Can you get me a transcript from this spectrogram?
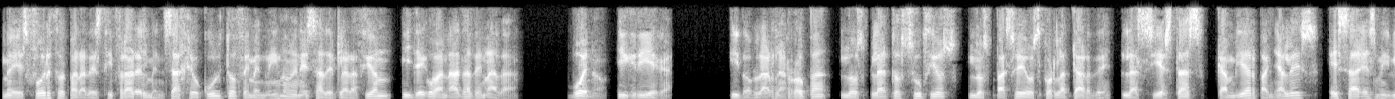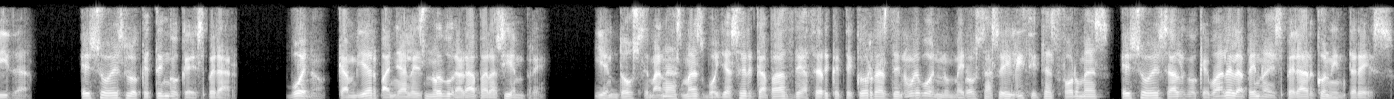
Me esfuerzo para descifrar el mensaje oculto femenino en esa declaración, y llego a nada de nada. Bueno, y griega. Y doblar la ropa, los platos sucios, los paseos por la tarde, las siestas, cambiar pañales, esa es mi vida. Eso es lo que tengo que esperar. Bueno, cambiar pañales no durará para siempre. Y en dos semanas más voy a ser capaz de hacer que te corras de nuevo en numerosas e ilícitas formas, eso es algo que vale la pena esperar con interés.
